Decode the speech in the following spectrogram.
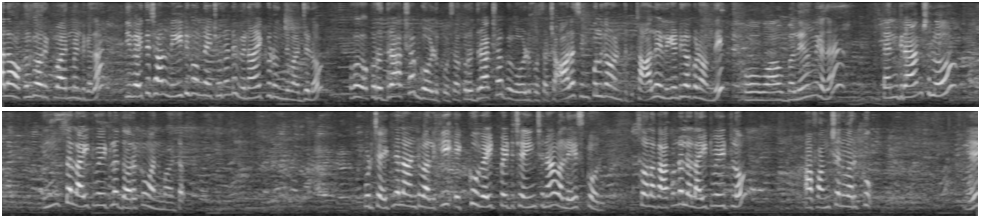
అలా ఒకరిగా రిక్వైర్మెంట్ కదా. ఇవైతే చాలా నీట్గా ఉన్నాయి. చూడండి వినాయకుడు ఉంది మధ్యలో. ఒక ఒక రుద్రాక్ష గోల్డ్ పూస ఒక రుద్రాక్ష ఒక గోల్డ్ పూస. చాలా సింపుల్గా ఉంటుంది. చాలా ఎలిగెంట్గా కూడా ఉంది. ఓ వావ్ భలే ఉంది కదా. టెన్ గ్రామ్స్లో ఇంత లైట్ వెయిట్లో దొరకవు అనమాట ఇప్పుడు చైతన్య లాంటి వాళ్ళకి ఎక్కువ వెయిట్ పెట్టి చేయించినా వాళ్ళు వేసుకోరు. సో అలా కాకుండా ఇలా లైట్ వెయిట్లో ఆ ఫంక్షన్ వరకు. ఏ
